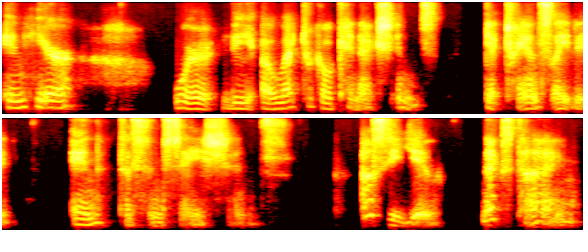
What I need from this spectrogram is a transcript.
in here, where the electrical connections get translated into sensations. I'll see you next time.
